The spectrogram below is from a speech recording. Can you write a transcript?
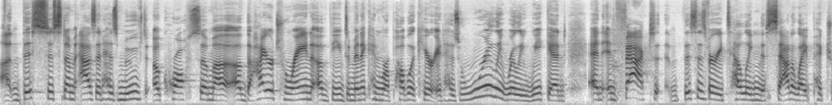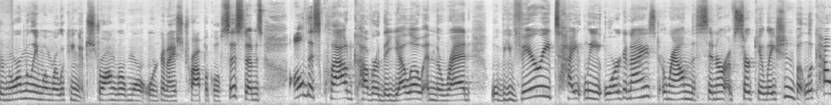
Uh, this system, as it has moved across some uh, of the higher terrain of the Dominican Republic here, it has really, really weakened. And in fact, this is very telling the satellite picture. Normally, when we're looking at stronger, more organized tropical systems, all this cloud cover, the yellow and the red, will be very tightly organized around the center of circulation. But look how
